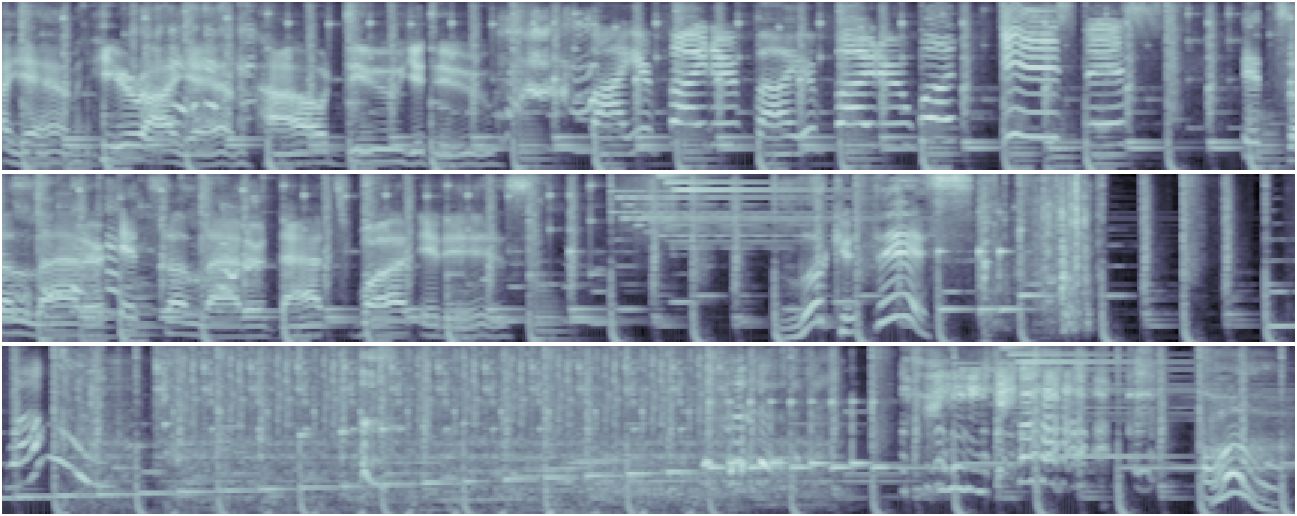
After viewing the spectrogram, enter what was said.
I am, here I am. How do you do? Firefighter, firefighter, what is this? It's a ladder, it's a ladder. That's what it is. Look at this. Wow!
